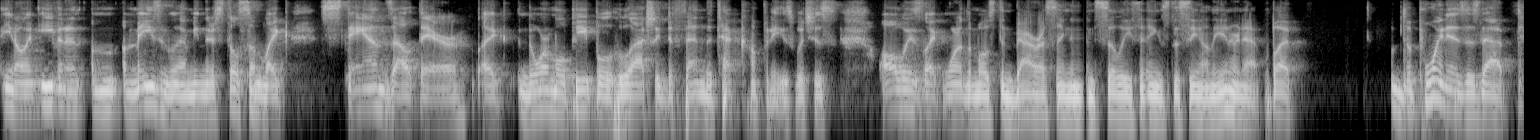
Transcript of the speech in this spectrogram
you know and even um, amazingly i mean there's still some like stands out there like normal people who actually defend the tech companies which is always like one of the most embarrassing and silly things to see on the internet. But the point is is that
